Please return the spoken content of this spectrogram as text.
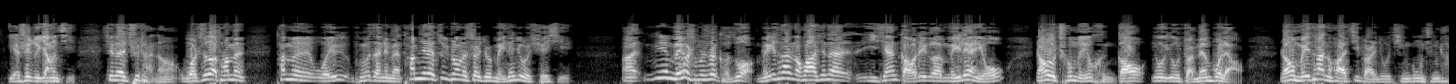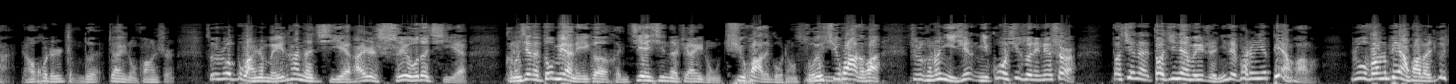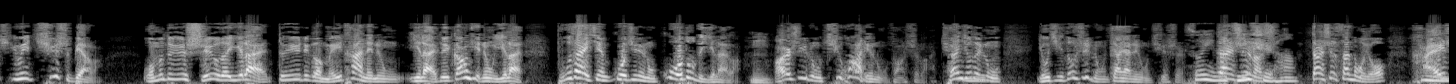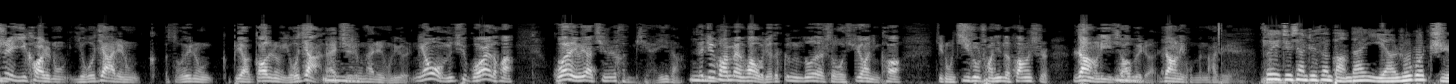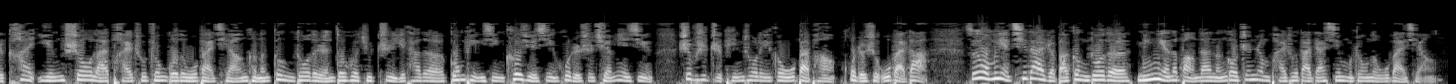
也是一个央企，现在去产能。我知道他们，他们我有朋友在那边，他们现在最重要的事儿就是每天就是学习，啊，因为没有什么事儿可做。煤炭的话，现在以前搞这个煤炼油，然后成本又很高，又又转变不了。然后煤炭的话，基本上就停工停产，然后或者是整顿这样一种方式。所以说，不管是煤炭的企业还是石油的企业，可能现在都面临一个很艰辛的这样一种去化的过程。所谓去化的话，就是可能你现你过去做的那些事儿，到现在到今天为止，你得发生一些变化了。如果发生变化了，这个因为趋势变了，我们对于石油的依赖，对于这个煤炭的这种依赖，对钢铁这种依赖，不再像过去那种过度的依赖了，嗯，而是一种去化这种方式了。全球的这种油气都是一种降价这种趋势。所以呢，但是呢哈，但是三桶油还是依靠这种油价这种所谓这种比较高的这种油价来支撑它这种利润。你要我们去国外的话，国外的油价其实很便宜的。在这方面的话，我觉得更多的时候需要你靠这种技术创新的方式，让利消费者，让利我们纳税人。所以就像这份榜单一样，如果只看营收来排除中国的五百强，可能更多的人都会去质疑它的公平性、科学性或者是全面性，是不是只评出了一个五百旁或者是五百大？所以我们也期待着把更多的明年的榜单能够真正排出大家心目中的五百强。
